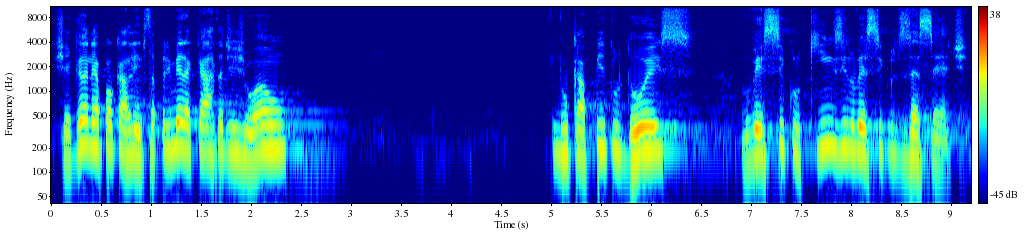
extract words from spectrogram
Chegando em Apocalipse, a primeira carta de João, no capítulo 2, no versículo 15 e no versículo 17.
